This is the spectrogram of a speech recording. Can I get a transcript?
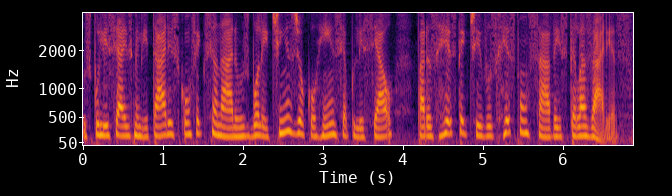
os policiais militares confeccionaram os boletins de ocorrência policial para os respectivos responsáveis pelas áreas.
